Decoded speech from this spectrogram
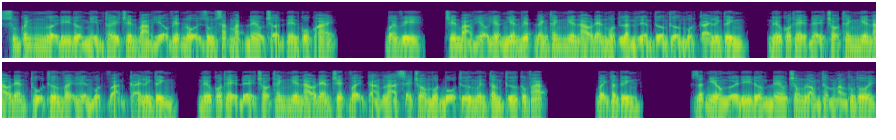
xung quanh người đi đường nhìn thấy trên bảng hiệu viết nội dung sắc mặt đều trở nên cổ quái. Bởi vì, trên bảng hiệu hiển nhiên viết đánh thanh niên áo đen một lần liền tưởng thưởng một cái linh tinh, nếu có thể để cho thanh niên áo đen thụ thương vậy liền một vạn cái linh tinh, nếu có thể để cho thanh niên áo đen chết vậy càng là sẽ cho một bộ thứ nguyên tầng thứ công pháp. Bệnh thần kinh. Rất nhiều người đi đường đều trong lòng thầm mắng không thôi.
